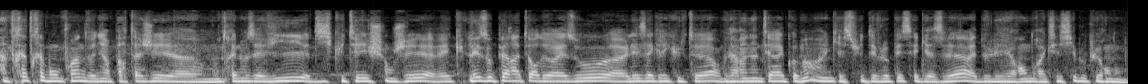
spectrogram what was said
un, très très bon point de venir partager, euh, montrer nos avis, discuter, échanger avec les opérateurs de réseau, euh, les agriculteurs, vers un intérêt commun hein, qui est celui de développer ces gaz verts et de les rendre accessibles au plus grand nombre.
